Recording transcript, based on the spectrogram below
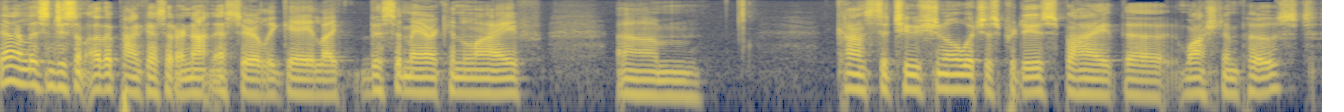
Then I listen to some other podcasts that are not necessarily gay, like This American Life, um, Constitutional, which is produced by the Washington Post,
